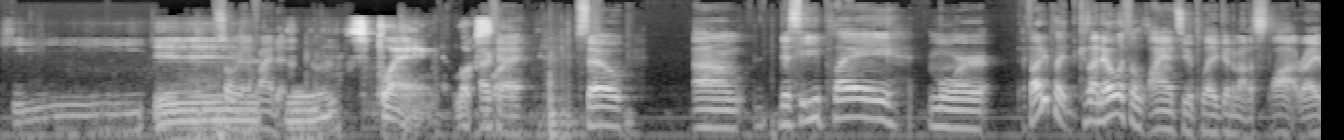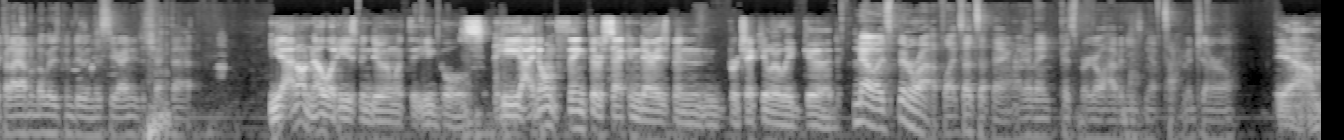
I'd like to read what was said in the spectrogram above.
He is so I'm gonna find it. playing. It looks Okay, so um, does he play more? I thought he played because I know with Alliance he would play a good amount of slot, right? But I don't know what he's been doing this year. I need to check that. Yeah, I don't know what he's been doing with the Eagles. He, I don't think their secondary's been particularly good. No, it's been rough. Like that's a thing. Like I think Pittsburgh will have an easy enough time in general. Yeah.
